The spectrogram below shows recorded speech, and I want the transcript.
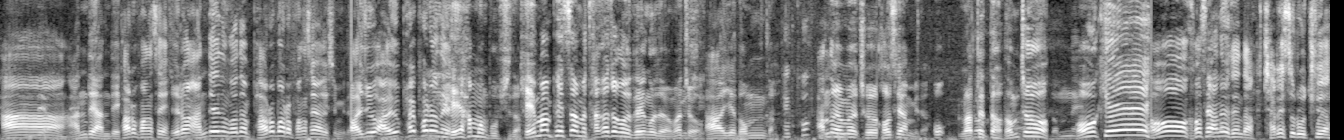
아, 안 돼, 안 돼. 바로 방생. 이런 안 되는 거는 바로 바로 방생하겠습니다. 아주, 아유, 팔팔하네. 개 한번 봅시다. 개만 패스하면 다 가져가도 되는 거잖아요. 맞죠? 아, 얘 넘는다. 100%? 안 넘으면 저 거세합니다. 어, 라떼다. 넘죠? 넘네. 오케이. 어, 거세 안 해도 된다. 잘했어, 로추야.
